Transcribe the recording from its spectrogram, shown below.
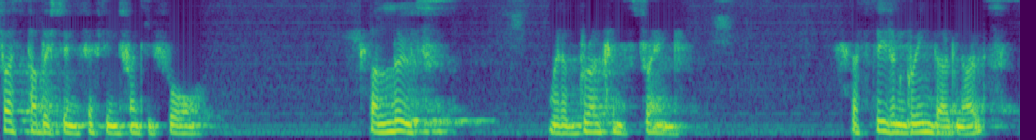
first published in 1524. A lute with a broken string. As Stephen Greenberg notes,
